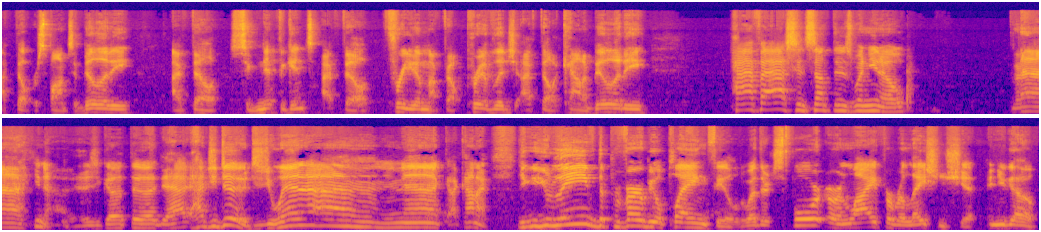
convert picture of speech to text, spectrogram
I felt responsibility, I felt significance, I felt freedom, I felt privilege, I felt accountability. Half assing something is when, you know, ah, you know, as you go through it, how, would you do? Did you win? Uh, nah, I kind of, you, you leave the proverbial playing field, whether it's sport or in life or relationship, and you go,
